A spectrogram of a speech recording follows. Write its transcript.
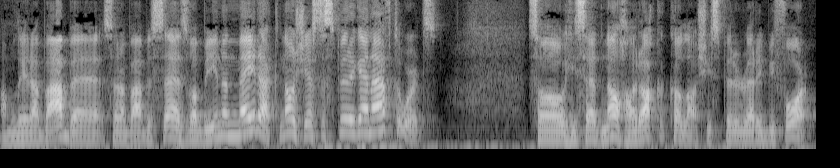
Amalei Rababe, so Rababe says, Vabina Medak. No, she has to spit again afterwards. So he said, no, Harakakala, she spit already before.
